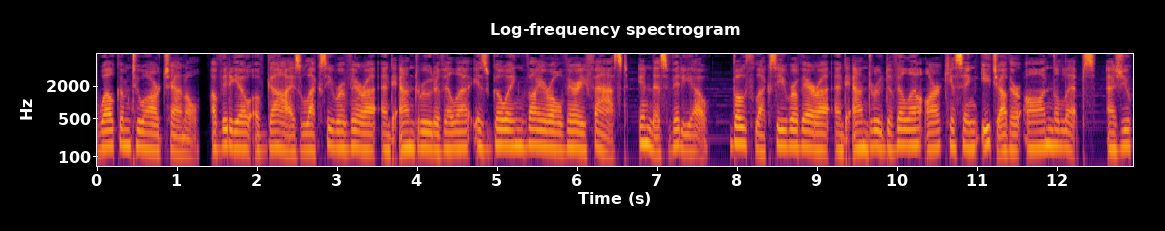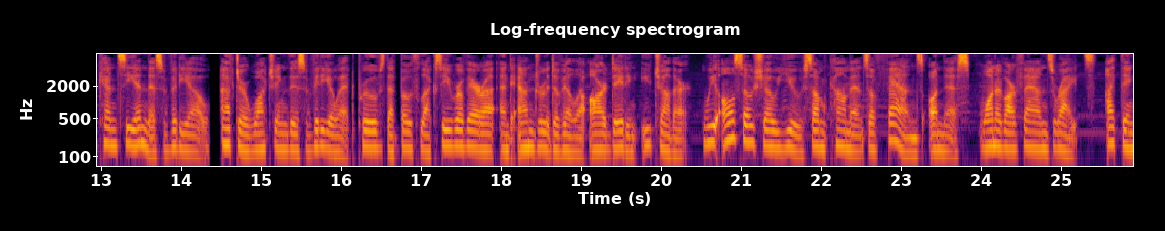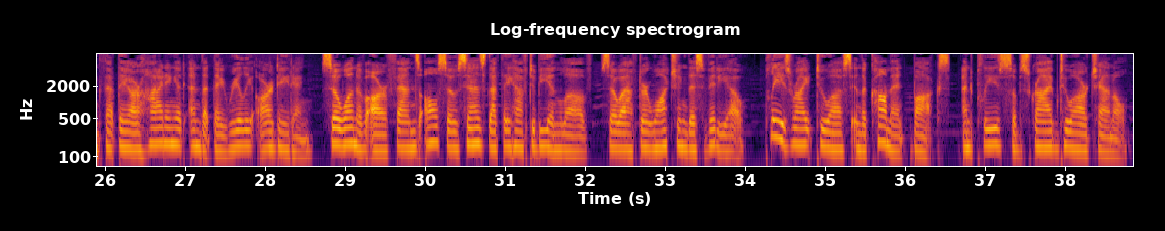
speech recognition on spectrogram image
Welcome to our channel. A video of guys Lexi Rivera and Andrew Davila is going viral very fast. In this video, both Lexi Rivera and Andrew Davila are kissing each other on the lips. As you can see in this video, after watching this video it proves that both Lexi Rivera and Andrew Davila are dating each other. We also show you some comments of fans on this. One of our fans writes, I think that they are hiding it and that they really are dating. So one of our fans also says that they have to be in love. So after watching this video, Please write to us in the comment box, and please subscribe to our channel.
